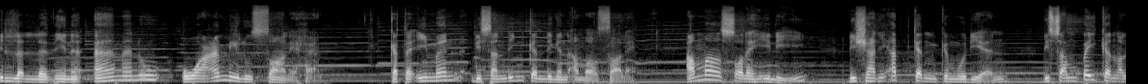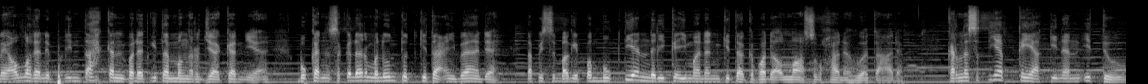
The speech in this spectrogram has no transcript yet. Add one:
illa alladhina amanu wa 'amilus salihat. Kata iman disandingkan dengan amal saleh. Amal saleh ini disyariatkan kemudian disampaikan oleh Allah dan diperintahkan pada kita mengerjakannya bukan sekedar menuntut kita ibadah tapi sebagai pembuktian dari keimanan kita kepada Allah Subhanahu wa taala. Karena setiap keyakinan itu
